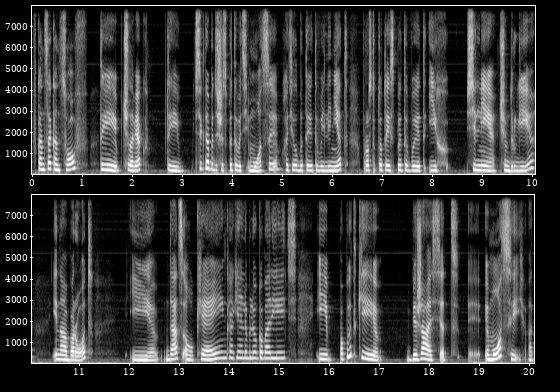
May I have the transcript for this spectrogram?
В конце концов, ты человек, ты всегда будешь испытывать эмоции, хотел бы ты этого или нет. Просто кто-то испытывает их сильнее, чем другие, и наоборот. и that's okay, как я люблю говорить. И попытки бежать от э, эмоций, от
